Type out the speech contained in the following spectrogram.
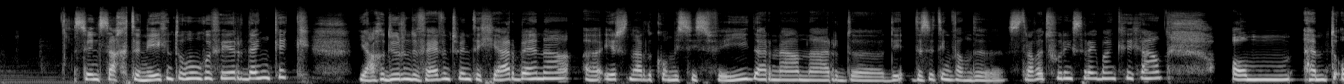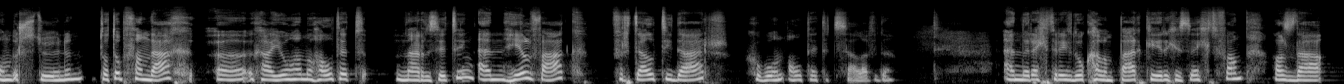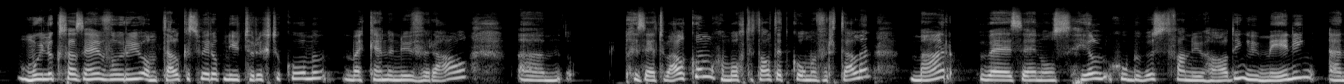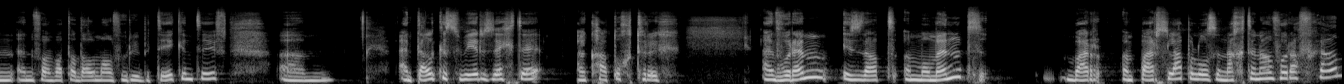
sinds 98 ongeveer, denk ik. Ja, gedurende 25 jaar bijna. Uh, eerst naar de commissies VI, daarna naar de, de, de zitting van de strafuitvoeringsrechtbank gegaan om hem te ondersteunen. Tot op vandaag uh, gaat Johan nog altijd naar de zitting en heel vaak vertelt hij daar gewoon altijd hetzelfde. En de rechter heeft ook al een paar keer gezegd van, als dat moeilijk zou zijn voor u om telkens weer opnieuw terug te komen. We kennen uw verhaal. Um, je bent welkom, je mocht het altijd komen vertellen, maar wij zijn ons heel goed bewust van uw houding, uw mening en, en van wat dat allemaal voor u betekend heeft. Um, en telkens weer zegt hij, ik ga toch terug. En voor hem is dat een moment waar een paar slapeloze nachten aan vooraf gaan,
